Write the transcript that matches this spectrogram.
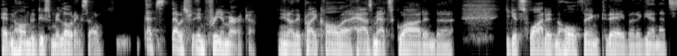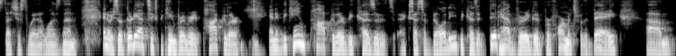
heading home to do some reloading so that's that was in free america you know they probably call a hazmat squad and uh, you get swatted and the whole thing today. But again, that's that's just the way that was then. Anyway, so 30 6 became very, very popular. And it became popular because of its accessibility, because it did have very good performance for the day. Um,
